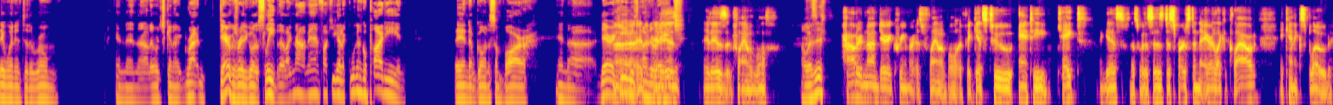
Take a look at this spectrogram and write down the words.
they went into the room, and then uh, they were just gonna. Derek was ready to go to sleep. They're like, "Nah, man, fuck you, gotta we're gonna go party," and they end up going to some bar, and uh Derek he Uh, was it- underage. It is, it is flammable. Oh, is it? Powdered non-dairy creamer is flammable if it gets too anti-caked. I guess that's what it says. Dispersed in the air like a cloud, it can explode.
